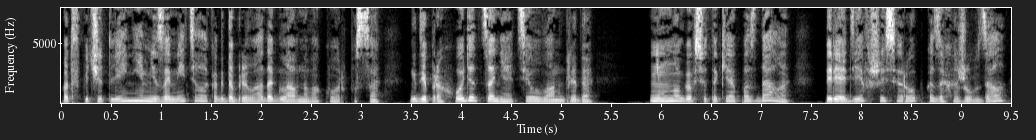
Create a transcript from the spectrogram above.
Под впечатлением не заметила, как добрела до главного корпуса, где проходят занятия у Лангрида – Немного все таки опоздала, переодевшись, робко захожу в зал,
